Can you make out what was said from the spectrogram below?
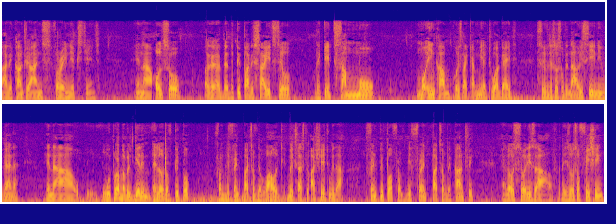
uh, the country earns foreign exchange. And uh, also, the, the, the people at the site still they get some more more income because like me a tour guide. So if the source of the Nile is in Uganda and uh, we probably get a lot of people from different parts of the world. It makes us to associate with uh, different people from different parts of the country, and also it is, uh, there is also fishing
